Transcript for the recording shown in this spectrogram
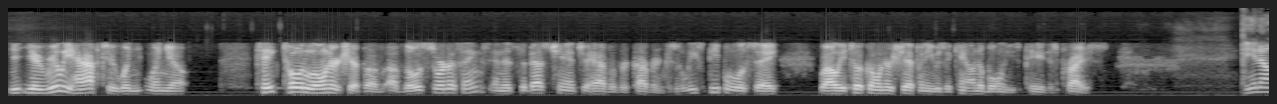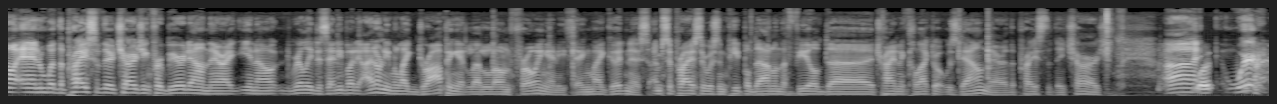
you, you really have to when when you take total ownership of of those sort of things, and it's the best chance you have of recovering because at least people will say, well, he took ownership and he was accountable and he's paid his price. You know, and with the price of they're charging for beer down there, I, you know, really does anybody? I don't even like dropping it, let alone throwing anything. My goodness, I'm surprised there wasn't people down on the field uh, trying to collect what was down there, the price that they charge. Uh, where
